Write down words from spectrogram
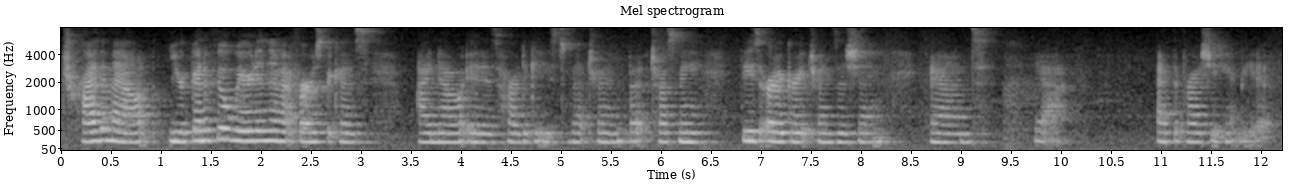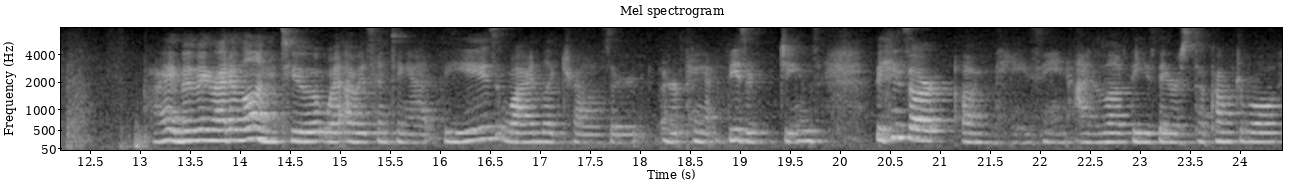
Try them out. You're gonna feel weird in them at first because I know it is hard to get used to that trend, but trust me, these are a great transition. And yeah, at the price you can't beat it. All right, moving right along to what I was hinting at. These wide leg trousers or pants, these are jeans. These are amazing. I love these. They are so comfortable.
